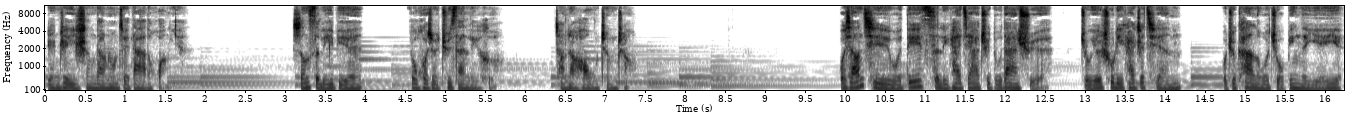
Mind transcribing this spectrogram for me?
人这一生当中最大的谎言。生死离别，又或者聚散离合，常常毫无征兆。我想起我第一次离开家去读大学，九月初离开之前，我去看了我久病的爷爷。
